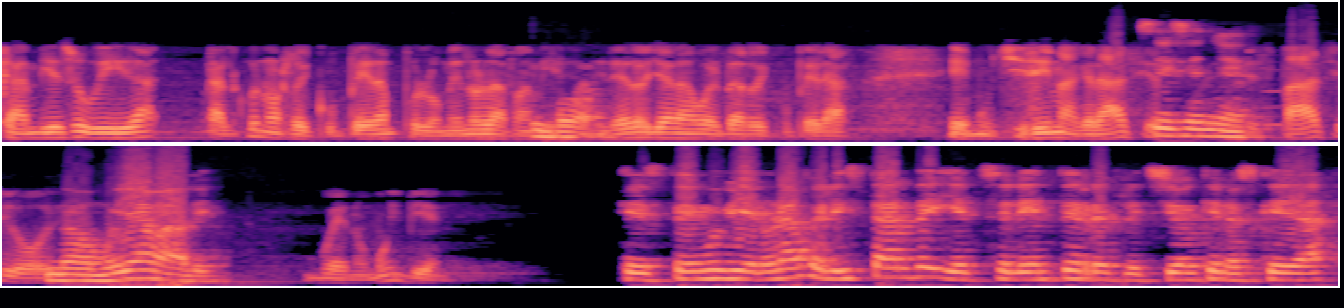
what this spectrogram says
cambie su vida, algo nos recuperan, por lo menos la familia. El dinero ya la vuelve a recuperar. Eh, muchísimas gracias. Sí, señor. Espacio. No, muy amable. Bueno, muy bien. Que esté muy bien. Una feliz tarde y excelente reflexión que nos queda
